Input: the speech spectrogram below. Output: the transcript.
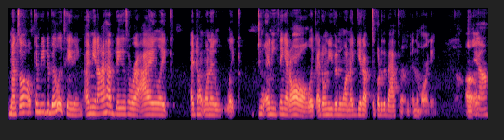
mental health can be debilitating i mean i have days where i like i don't want to like do anything at all like i don't even want to get up to go to the bathroom in the morning um, yeah.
